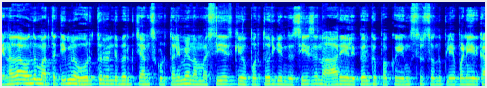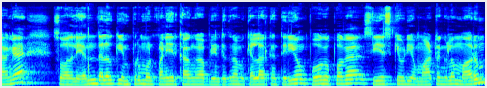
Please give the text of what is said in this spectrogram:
என்னதான் வந்து மற்ற டீமில் ஒருத்தர் ரெண்டு பேருக்கு சான்ஸ் கொடுத்தாலுமே நம்ம சிஎஸ்கேவை பொறுத்த வரைக்கும் இந்த சீசன் ஆறு ஏழு பேருக்கு பக்கம் யங்ஸ்டர்ஸ் வந்து ப்ளே பண்ணியிருக்காங்க. ஸோ அதில் எந்த அளவுக்கு இம்ப்ரூவ்மெண்ட் பண்ணியிருக்காங்க அப்படின்றது நமக்கு எல்லாருக்கும் தெரியும். போக போக சிஎஸ்கேவுடைய மாற்றங்களும் மாறும்.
